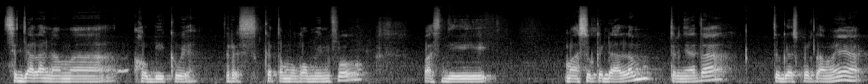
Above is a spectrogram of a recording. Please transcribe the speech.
sejalan sama hobiku ya terus ketemu kominfo pas di masuk ke dalam ternyata tugas pertamanya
